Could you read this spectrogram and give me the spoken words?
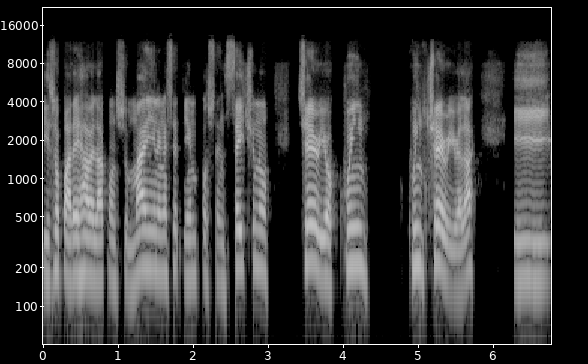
hizo pareja ¿verdad? con su manager en ese tiempo, Sensational Cherry o Queen, Queen Cherry, ¿verdad? Y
